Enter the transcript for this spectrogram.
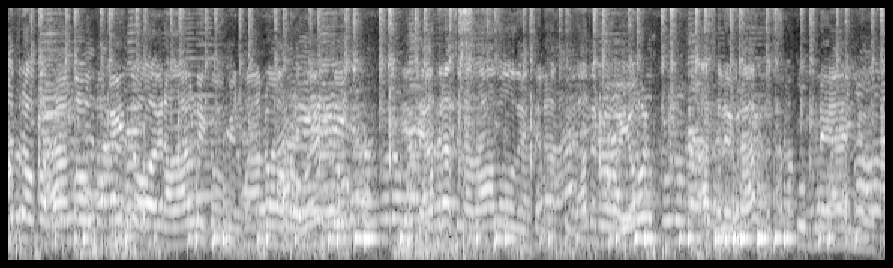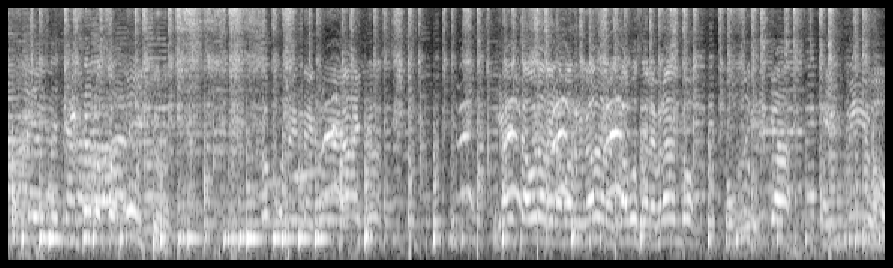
nosotros pasando un momento agradable con mi hermano Roberto, que se ha trasladado desde la ciudad de Nueva York a celebrar su cumpleaños. Quizá no son muchos, son 49 años y a esta hora de la madrugada lo estamos celebrando con música en vivo.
